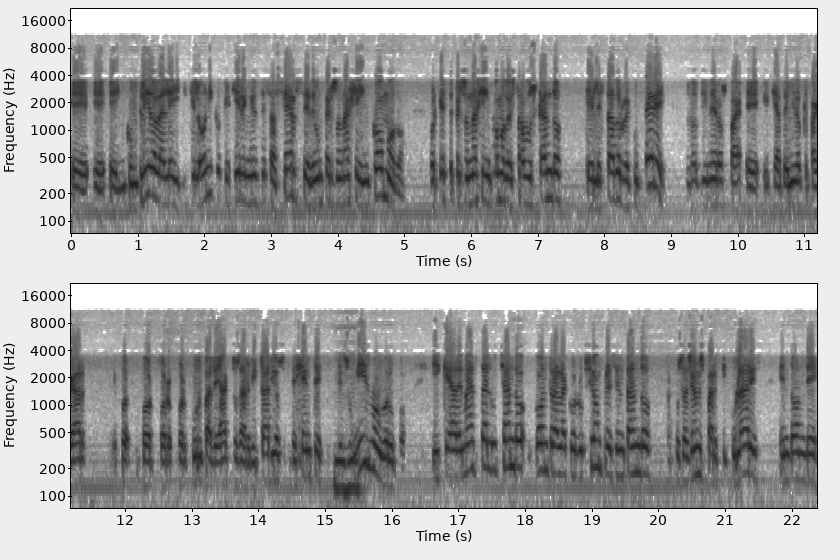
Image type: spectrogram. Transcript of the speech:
eh, eh, he incumplido la ley y que lo único que quieren es deshacerse de un personaje incómodo, porque este personaje incómodo está buscando que el Estado recupere los dineros eh, que ha tenido que pagar por, por, por, culpa de actos arbitrarios de gente de su mismo grupo y que además está luchando contra la corrupción presentando acusaciones particulares en donde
